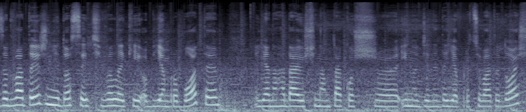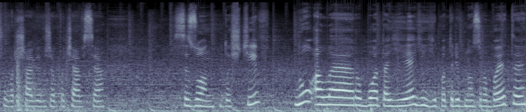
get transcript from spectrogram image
За два тижні досить великий об'єм роботи. Я нагадаю, що нам також е, іноді не дає працювати дощ. У Варшаві вже почався сезон дощів. Ну, але робота є, її потрібно зробити.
